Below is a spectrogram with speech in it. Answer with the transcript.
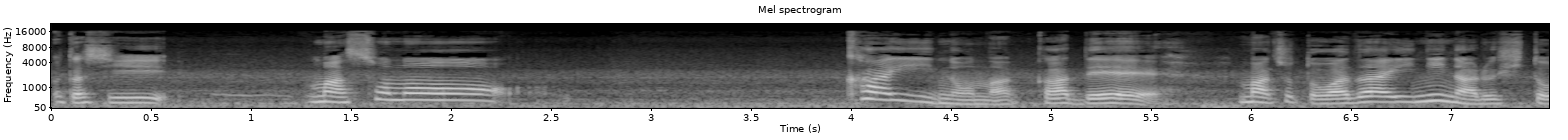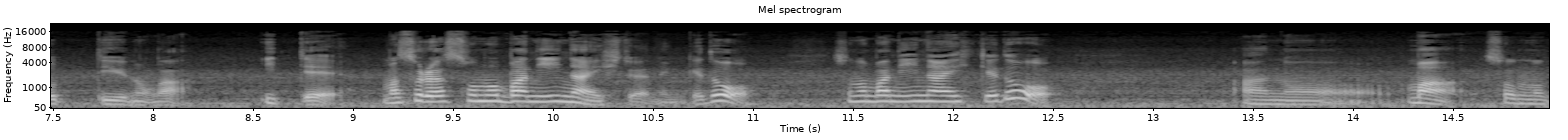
私まあその回の中でまあちょっと話題になる人っていうのがいてまあそれはその場にいない人やねんけどその場にいないけどあのまあその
